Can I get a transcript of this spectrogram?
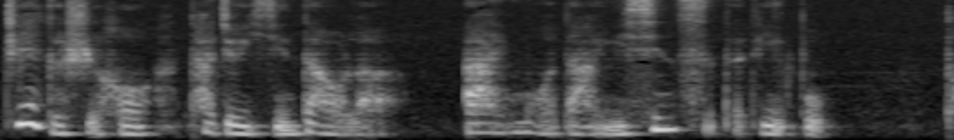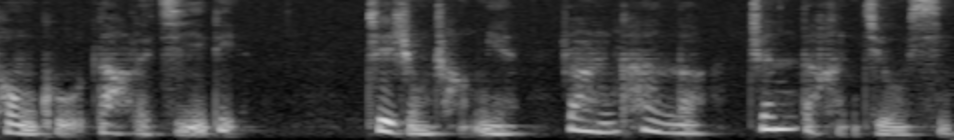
这个时候，他就已经到了哀莫大于心死的地步，痛苦到了极点。这种场面让人看了真的很揪心。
